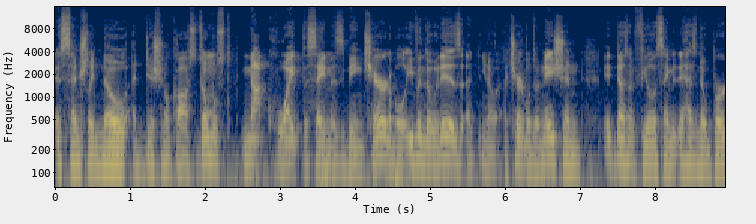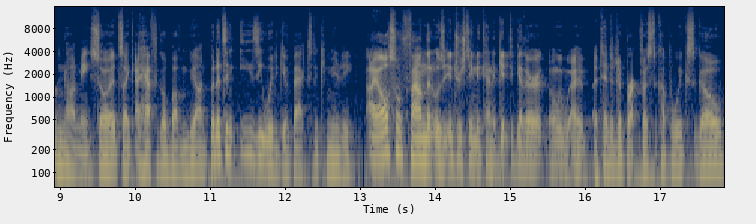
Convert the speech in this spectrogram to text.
essentially no additional cost. It's almost not quite the same as being charitable, even though it is a, you know a charitable donation. It doesn't feel the same. It has no burden on me, so it's like I have to go above and beyond. But it's an easy way to give back to the community. I also found that it was interesting to kind of get together. I attended a breakfast a couple weeks ago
